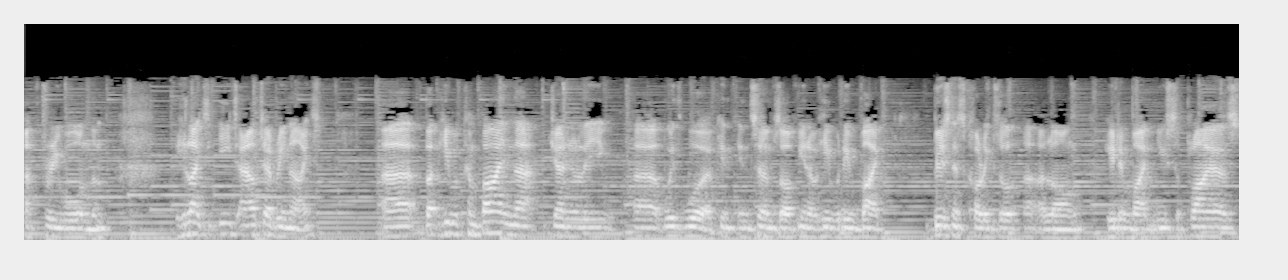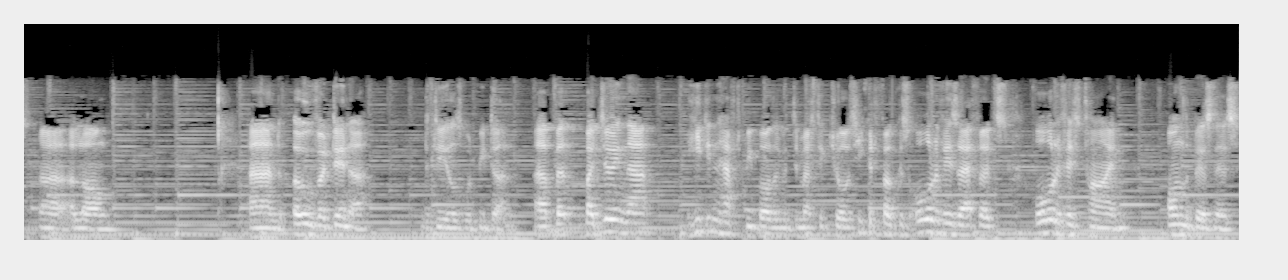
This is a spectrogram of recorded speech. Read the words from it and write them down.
after he warned them. He liked to eat out every night, uh, but he would combine that generally uh, with work in, in terms of, you know, he would invite business colleagues al- uh, along, he'd invite new suppliers uh, along, and over dinner, the deals would be done. Uh, but by doing that, he didn't have to be bothered with domestic chores. He could focus all of his efforts, all of his time on the business,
